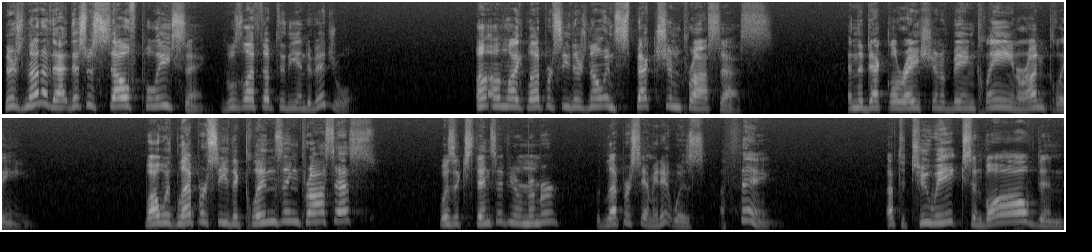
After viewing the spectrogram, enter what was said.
there's none of that. This was self policing, it was left up to the individual. Uh, unlike leprosy, there's no inspection process and the declaration of being clean or unclean. While with leprosy, the cleansing process was extensive, you remember? With leprosy, I mean, it was a thing. Up to two weeks involved in,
